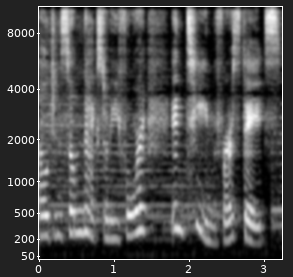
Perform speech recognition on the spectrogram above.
Belgian some next on E4 in Teen First Dates.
